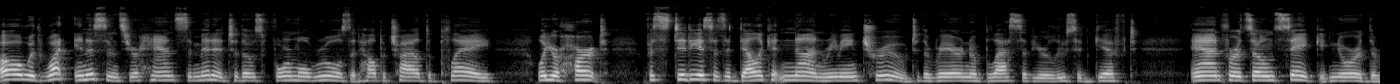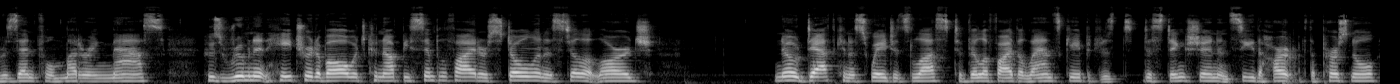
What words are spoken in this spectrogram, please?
Oh, with what innocence your hands submitted to those formal rules that help a child to play, while your heart, fastidious as a delicate nun, remained true to the rare noblesse of your lucid gift, and for its own sake ignored the resentful, muttering mass, whose ruminant hatred of all which cannot be simplified or stolen is still at large. No death can assuage its lust to vilify the landscape of distinction and see the heart of the personal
